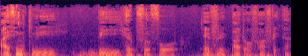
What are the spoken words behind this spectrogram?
I think it will be helpful for every part of Africa.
